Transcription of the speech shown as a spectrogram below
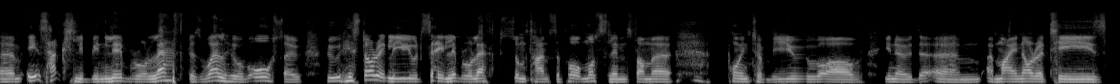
um, it's actually been liberal left as well who have also who historically you would say liberal left sometimes support muslims from a point of view of you know the um, minorities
